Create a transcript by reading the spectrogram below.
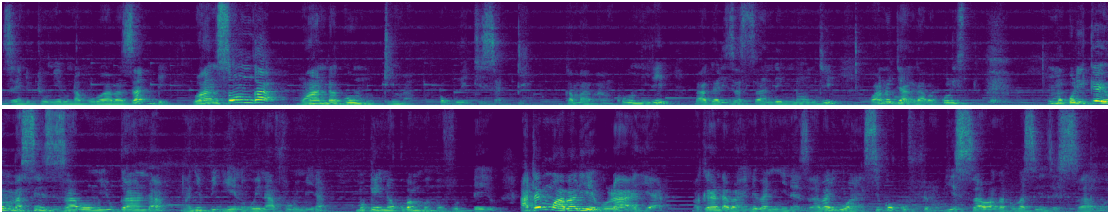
nze ndituumye lunaku lw'abazadde lwa nsonga mwanda gw'omutima ogwekizadde. Mukama abankuumire baagaliza sande ennungi kwano gyange abakristu mukulikeeyo mu masinzizo ab'omu uganda manyi vidiyo eno wenaafulumira mugenda kuba mmwe muvuddeyo. Ate mmwe abali e bulaaya baganda bange ne bannyinaza abali wansiko kuffe mu byessaawa nga tubasinza essaawa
